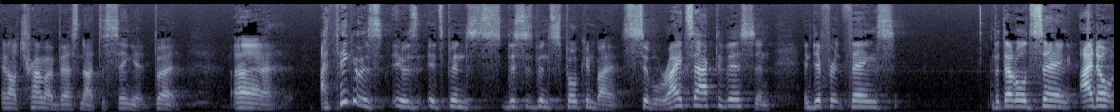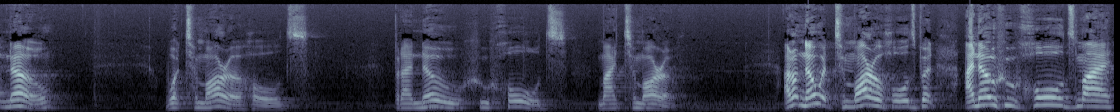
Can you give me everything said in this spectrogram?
and I'll try my best not to sing it, but uh, I think it was, it was, it's been, this has been spoken by civil rights activists and, and different things. But that old saying, I don't know what tomorrow holds, but I know who holds my tomorrow. I don't know what tomorrow holds, but I know who holds my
